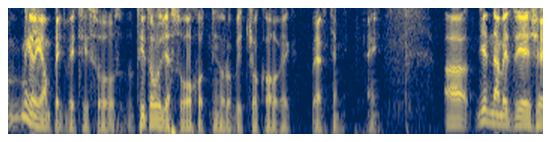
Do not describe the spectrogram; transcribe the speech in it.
milión 5 vecí sú. Títo ľudia sú ochotní urobiť čokoľvek, verte mi. Hej. A jedna vec je, že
